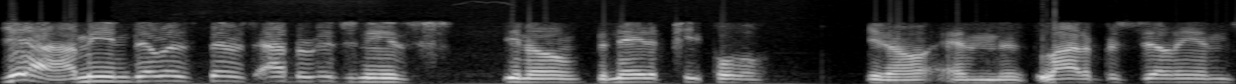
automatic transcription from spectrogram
Yeah, I mean there was there was Aborigines, you know, the native people, you know, and a lot of Brazilians.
